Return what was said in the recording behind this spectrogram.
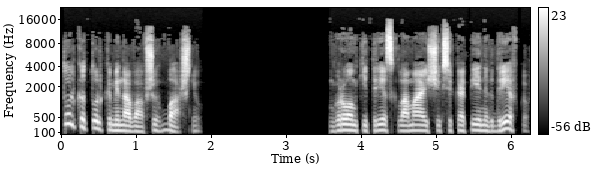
только-только миновавших башню. Громкий треск ломающихся копейных древков,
